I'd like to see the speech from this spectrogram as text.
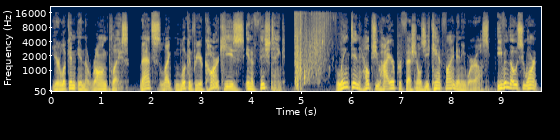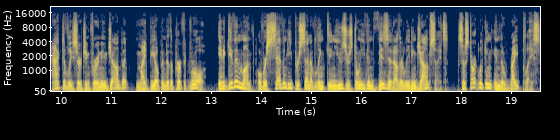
you're looking in the wrong place. That's like looking for your car keys in a fish tank. LinkedIn helps you hire professionals you can't find anywhere else, even those who aren't actively searching for a new job but might be open to the perfect role. In a given month, over 70% of LinkedIn users don't even visit other leading job sites. So start looking in the right place.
